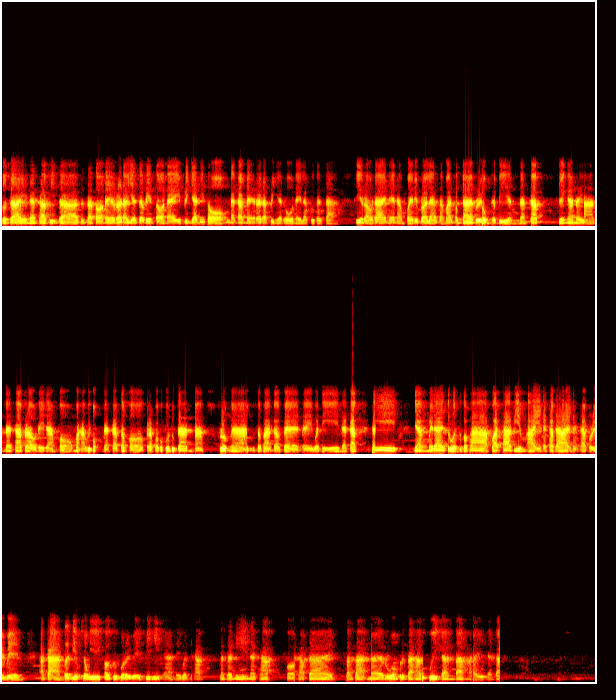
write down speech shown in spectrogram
สนใจนะครับที่จะศึกษาต่อในระดับอยากจะเรียนต่อในปริญญาที่สองนะครับในระดับปริญญาโทในหลักสูตรต่างๆ ที่เราได้แนะนำไปเรียบร้อยแล้ว สามารถทำได้บริลงทะเบียนนะครับหน่วยงานไหนนะครับ เราในนามของมหาวิทยาลัยนะครับ ต้องขอกราบขอบพระคุณทุกท่านมาร่วมงานสภากาแฟในวันนี้นะครับ ที่ยังไม่ได้ตรวจสุขภาพวัดค่า BMI นะครับได้นะครับ บริเวณอาการเพื่อเทียมโชคที่เข้าสู่บริเวณพิธีงานในวันนี้ครับหลังจากนี้นะครับขอครับได้สังสรรค์ได้ร่วมปรึกษาหาพูดคุยกันตามไหนนะครับ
